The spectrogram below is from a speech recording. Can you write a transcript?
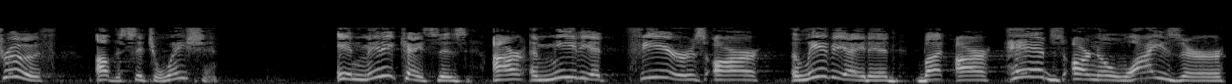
truth of the situation. In many cases, our immediate fears are alleviated, but our heads are no wiser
